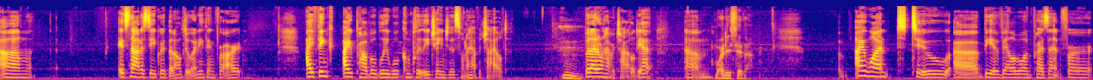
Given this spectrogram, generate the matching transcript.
Um, it's not a secret that I'll do anything for art. I think I probably will completely change this when I have a child. But I don't have a child yet. Um, Why do you say that? I want to uh, be available and present for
